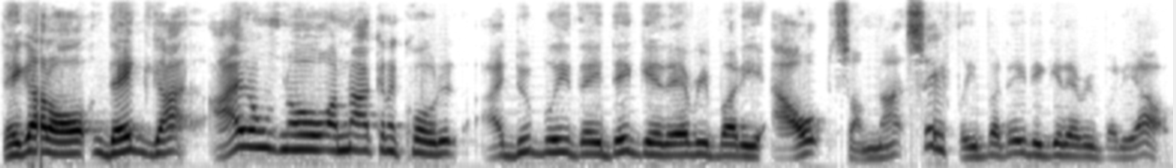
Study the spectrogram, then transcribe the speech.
They got all, they got, I don't know, I'm not going to quote it. I do believe they did get everybody out, some not safely, but they did get everybody out.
